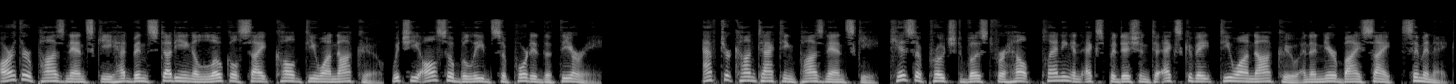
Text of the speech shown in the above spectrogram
Arthur Poznański had been studying a local site called Tiwanaku, which he also believed supported the theory. After contacting Poznański, Kiss approached Wüst for help planning an expedition to excavate Tiwanaku and a nearby site, Simanak.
